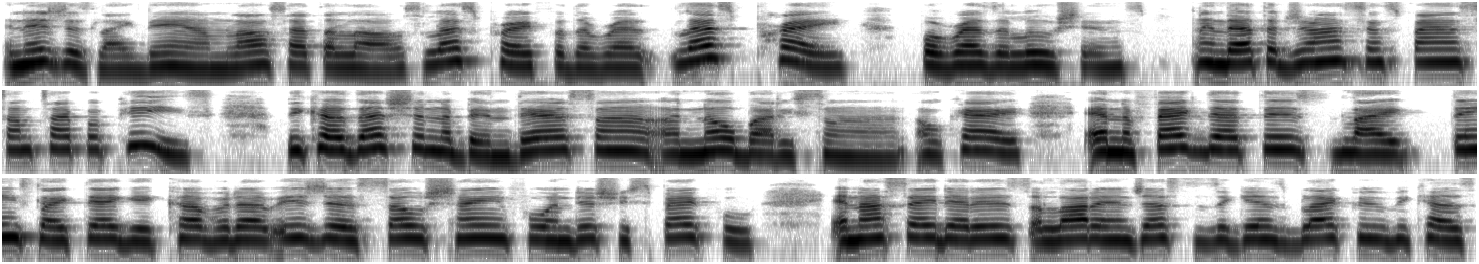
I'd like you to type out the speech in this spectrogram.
And it's just like, damn, loss after loss. Let's pray for the re- let's pray for resolutions and that the Johnsons find some type of peace because that shouldn't have been their son or nobody's son, okay? And the fact that this, like, things like that get covered up is just so shameful and disrespectful. And I say that it's a lot of injustice against black people because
